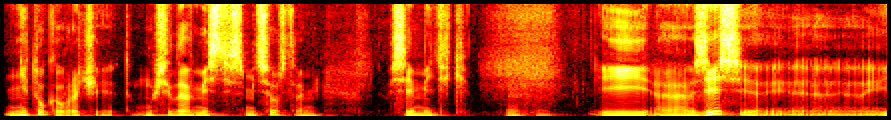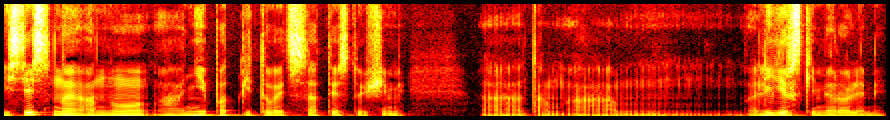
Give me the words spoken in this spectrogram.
не только врачи, это мы всегда вместе с медсестрами, все медики. И э, здесь, э, естественно, оно а, не подпитывается соответствующими там, а, лидерскими ролями,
